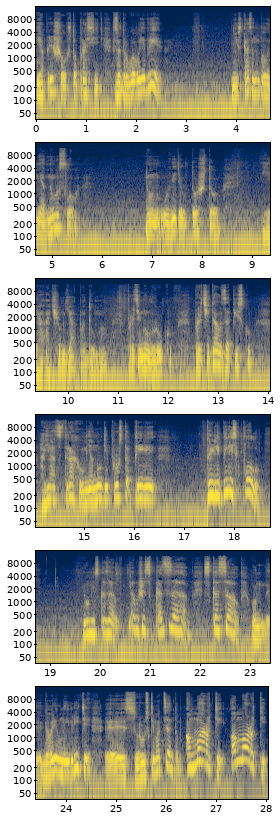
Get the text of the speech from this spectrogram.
Я пришел, чтобы просить за другого еврея. Не сказано было ни одного слова. Но он увидел то, что я, о чем я подумал, протянул руку, прочитал записку, а я от страха, у меня ноги просто при, прилепились к полу. И он мне сказал, я уже сказал, сказал. Он э, говорил на иврите э, с русским акцентом. А Марти, а Марти,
